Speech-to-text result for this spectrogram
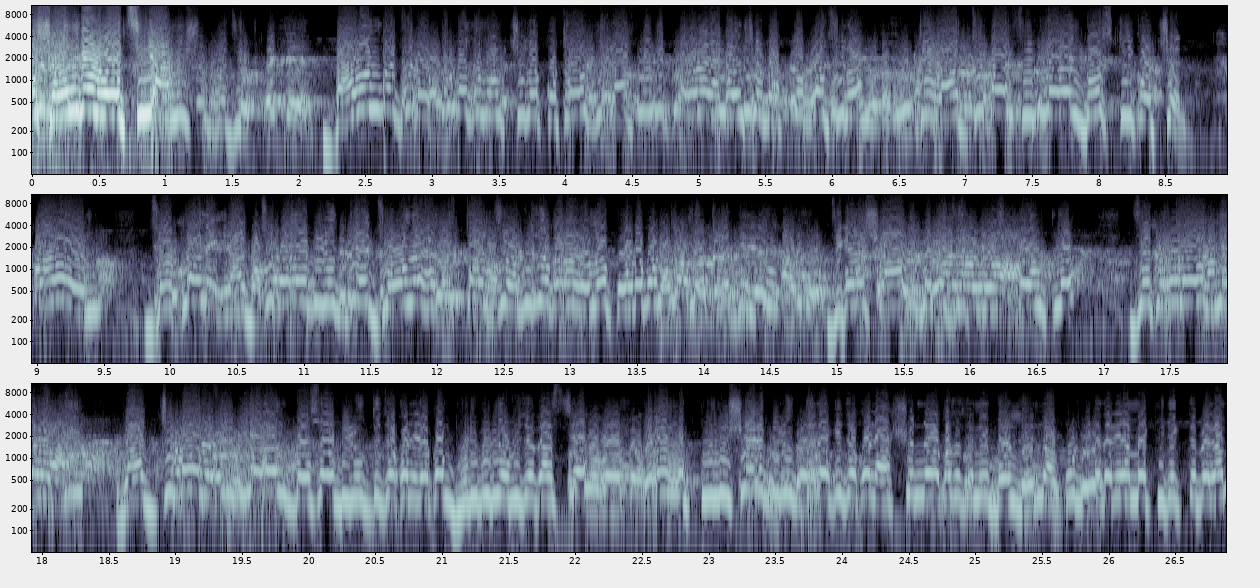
আমাদের সঙ্গে রয়েছি আমি শুভজিৎ বারংবার যে বক্তব্যগুলো উঠছিল কোথাও গিয়ে রাজনৈতিক দলের একাংশের বক্তব্য ছিল যে রাজ্যপাল সিবিআই দোষ কি করছেন? কারণ যখন রাজ্যপালের বিরুদ্ধে যৌন যে অভিযোগ করা হলো, পরবর্তী যেখানে উঠল, যে রাজ্যপাল বিরুদ্ধে যখন এরকম ভুড়ি ভুড়ি অভিযোগ আসছে, এবং পুলিশের বিরুদ্ধে নাকি যখন অ্যাকশন নেওয়ার কথা তিনি বললেন দাঁড়িয়ে আমরা কি দেখতে পেলাম?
